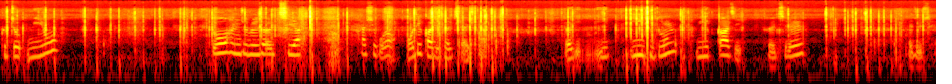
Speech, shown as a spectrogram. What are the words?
그쪽 위로 또 한 줄을 설치하시고요. 어디까지 설치하시냐? 여기 이, 이 기둥 위까지 설치를 해주세요.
